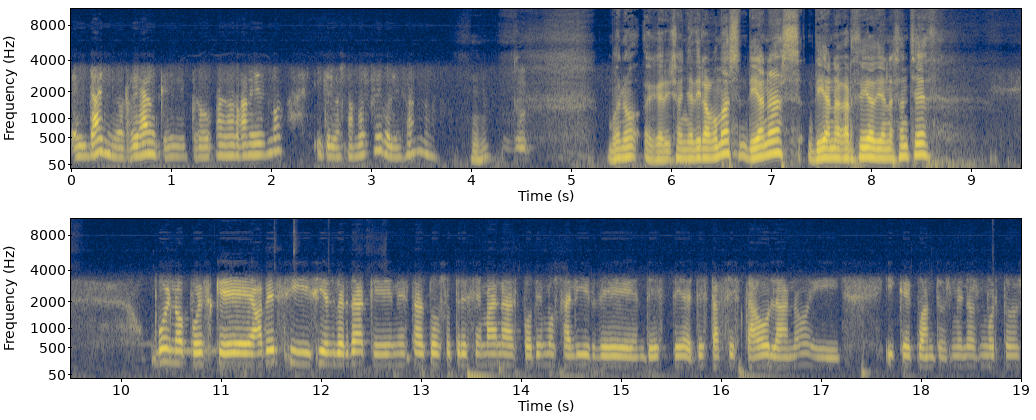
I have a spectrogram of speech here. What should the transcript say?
el, daño real que provoca el organismo y que lo estamos frivolizando. Bueno, ¿queréis añadir algo más? Dianas, Diana García, Diana Sánchez. Bueno, pues que a ver si, si es verdad que en estas dos o tres semanas podemos salir de, de, este, de esta sexta ola, ¿no? Y, y que cuantos menos muertos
